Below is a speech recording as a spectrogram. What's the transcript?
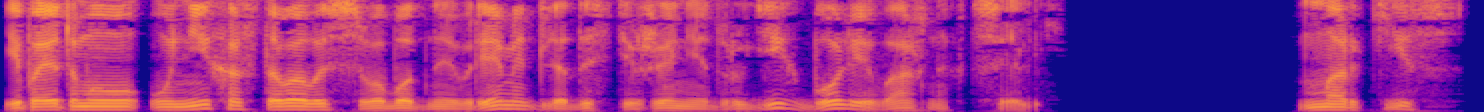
и поэтому у них оставалось свободное время для достижения других, более важных целей. Маркиз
